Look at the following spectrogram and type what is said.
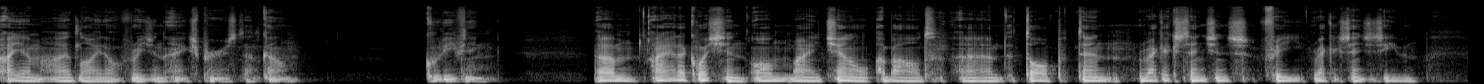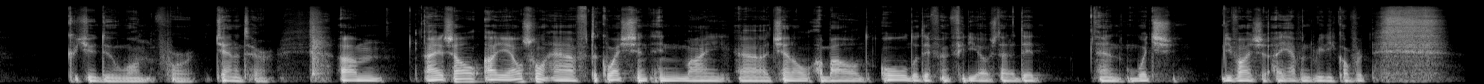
I am Hydlide of ReasonExperts.com. Good evening. Um, I had a question on my channel about um, the top 10 rack extensions, free rack extensions even. Could you do one for janitor? Um, I, I also have the question in my uh, channel about all the different videos that I did and which devices I haven't really covered.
